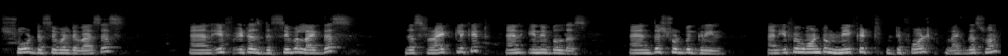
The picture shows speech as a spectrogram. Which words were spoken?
show disable devices. And if it is disabled like this just right click it and enable this. And this should be green. And if you want to make it default like this one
